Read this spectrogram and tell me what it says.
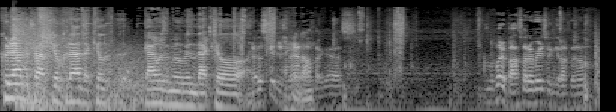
Could have had the trap kill, could have had that kill. The guy wasn't moving. That kill. Yeah, this kid just I ran off. I guess. I'm gonna put a bounce pad over here so we can get off the hill.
